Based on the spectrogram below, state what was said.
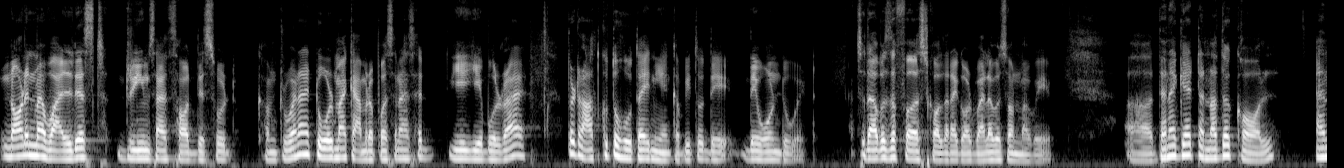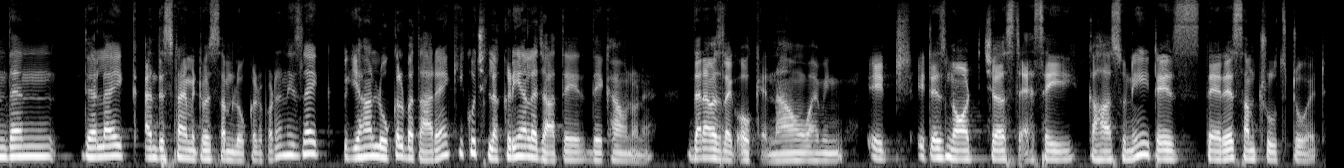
not in my wildest dreams i thought this would come true and i told my camera person i said ye ye bol raha hai but raat ko to hota hi nahi hai kabhi to they they won't do it so that was the first call that i got while i was on my way uh, then i get another call and then they're like, and this time it was some local reporter, and he's like, यहाँ local बता रहे हैं कि कुछ लकड़ियाँ ले जाते देखा उन्होंने. Then I was like, okay, now I mean, it it is not just ऐसे ही कहा सुनी. It is there is some truth to it,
